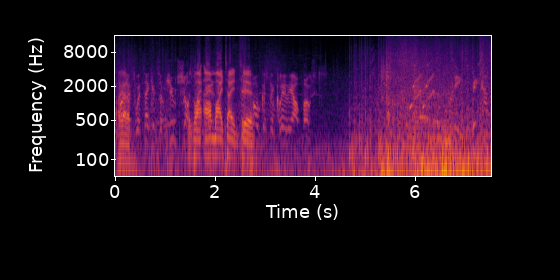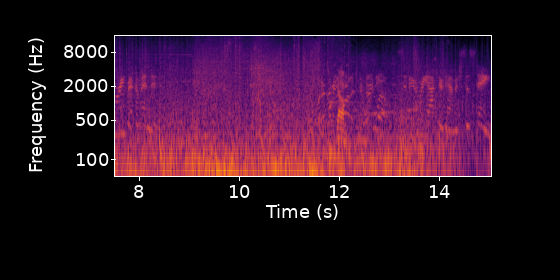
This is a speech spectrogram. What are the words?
I got Pilots, him. we're taking some huge shots. There's my on my titan Stay too. focused and clear the outposts. Warning. Recovery recommended. What is the lead, Got him. pilot? You're doing well. Severe reactor damage sustained.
